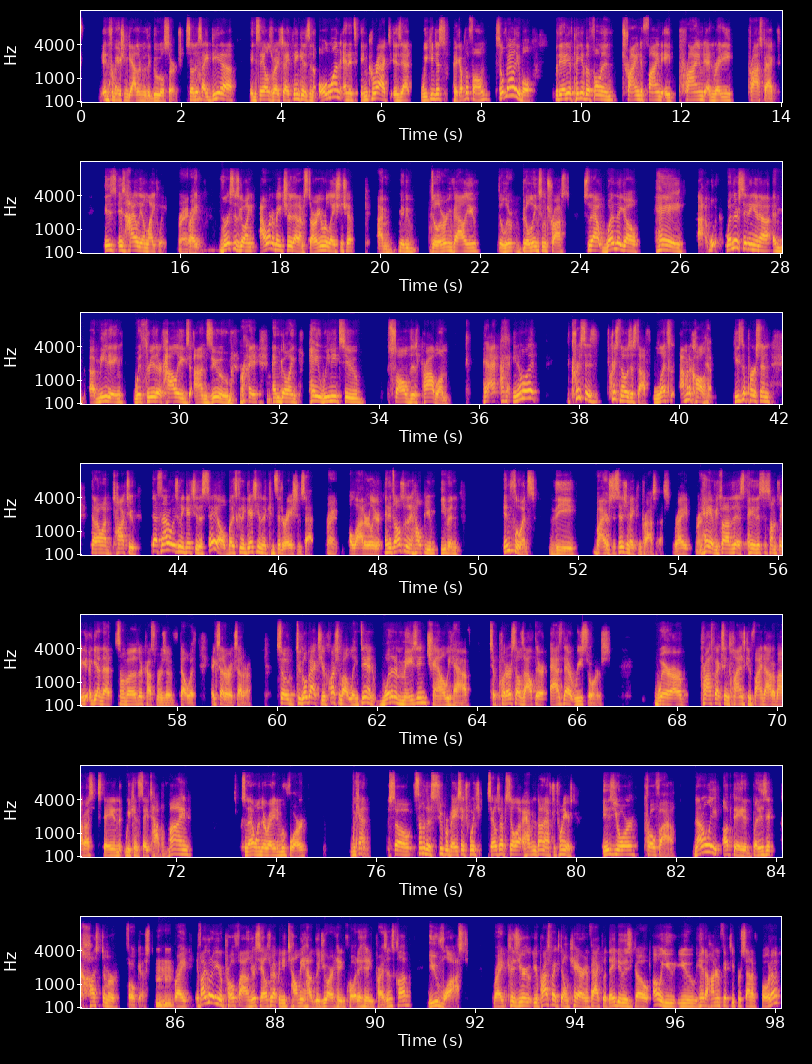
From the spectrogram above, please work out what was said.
information gathering with a Google search. So this mm-hmm. idea in sales, which I think is an old one and it's incorrect, is that we can just pick up the phone, still valuable, but the idea of picking up the phone and trying to find a primed and ready prospect is is highly unlikely. Right. Right versus going, I want to make sure that I'm starting a relationship, I'm maybe delivering value, deli- building some trust, so that when they go, hey, uh, w- when they're sitting in a, a, a, meeting with three of their colleagues on Zoom, right, and going, hey, we need to solve this problem. Hey, I, I, you know what? Chris is Chris knows this stuff. Let's. I'm going to call him. He's the person that I want to talk to that's not always going to get you the sale, but it's going to get you in the consideration set. Right. A lot earlier. And it's also going to help you even influence the buyer's decision making process, right? right? Hey, have you thought of this? Hey, this is something, again, that some of our other customers have dealt with, et cetera, et cetera. So to go back to your question about LinkedIn, what an amazing channel we have to put ourselves out there as that resource where our prospects and clients can find out about us, stay in, we can stay top of mind, so that when they're ready to move forward, we can. So some of the super basics, which sales reps still haven't done after 20 years, is your profile not only updated, but is it customer focused? Mm-hmm. Right. If I go to your profile and your sales rep and you tell me how good you are at hitting quota, hitting President's Club, you've lost. Right. Because your your prospects don't care. And in fact, what they do is go, oh, you you hit 150% of quota.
